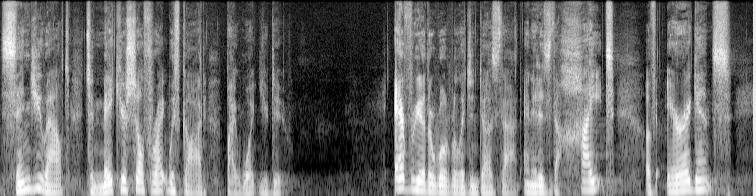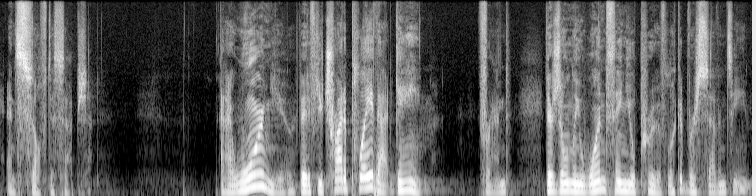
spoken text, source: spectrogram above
send you out to make yourself right with God by what you do. Every other world religion does that, and it is the height of arrogance and self deception. And I warn you that if you try to play that game, friend, there's only one thing you'll prove. Look at verse 17.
